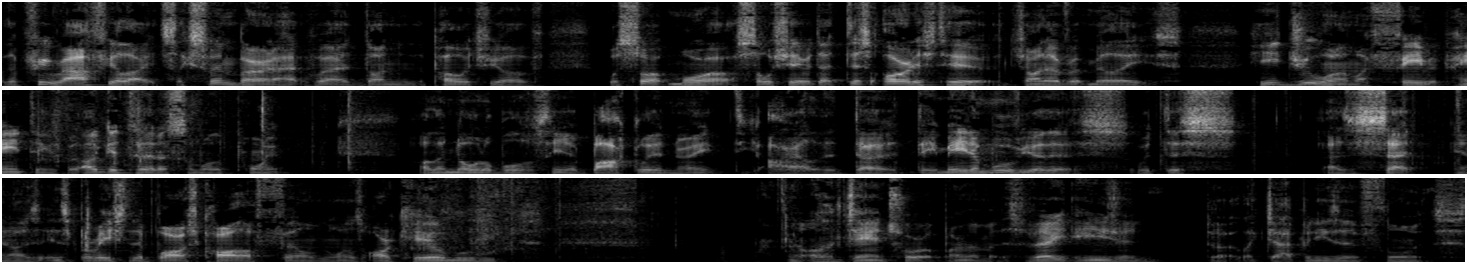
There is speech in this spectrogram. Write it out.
the pre-Raphaelites, like Swinburne, who I had done the poetry of, was sort of more associated with that. This artist here, John Everett Millais, he drew one of my favorite paintings, but I'll get to that at some other point. Other notables here, Böcklin, right? The Isle of the Dead. They made a movie of this with this as a set, you know, as inspiration. The Boris Karloff film, one of those RKO movies. You know, uh, Jan Toorop, I remember this. Very Asian uh, like Japanese influence.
